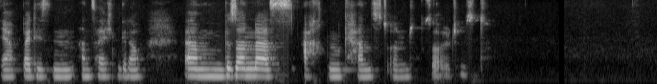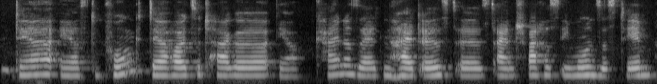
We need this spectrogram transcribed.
ja, bei diesen Anzeichen genau, ähm, besonders achten kannst und solltest. Der erste Punkt, der heutzutage ja keine Seltenheit ist, ist ein schwaches Immunsystem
